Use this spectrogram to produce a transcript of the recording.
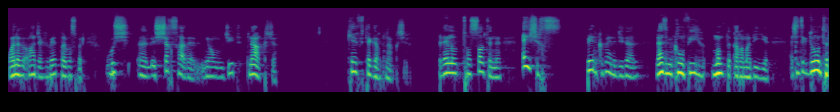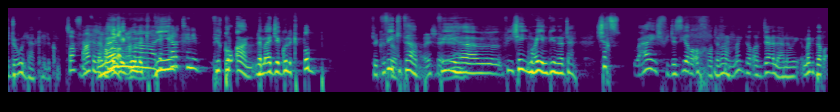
وأنا راجع في البيت طيب أصبر. وش الشخص هذا اليوم جيت تناقشه؟ كيف تقدر تناقشه؟ بعدين توصلت إنه أي شخص بينك وبينه جدال لازم يكون فيه منطقة رمادية عشان تقدرون ترجعون لها كلكم. صح ما في لما صح أجي وغلط. أقول لك آه، دين، في قرآن لما أجي أقول لك طب في في كتاب أي شيء، فيه آه، في شيء معين بدي نرجع له. شخص عايش في جزيرة أخرى تماما ما أقدر أرجع له أنا وي- ما أقدر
